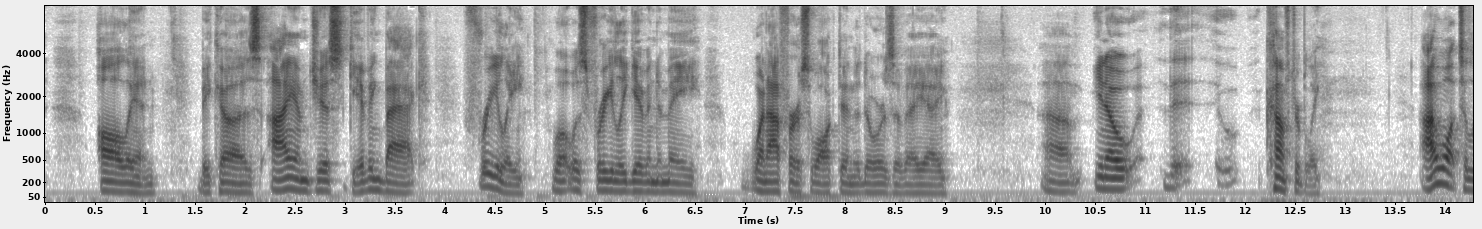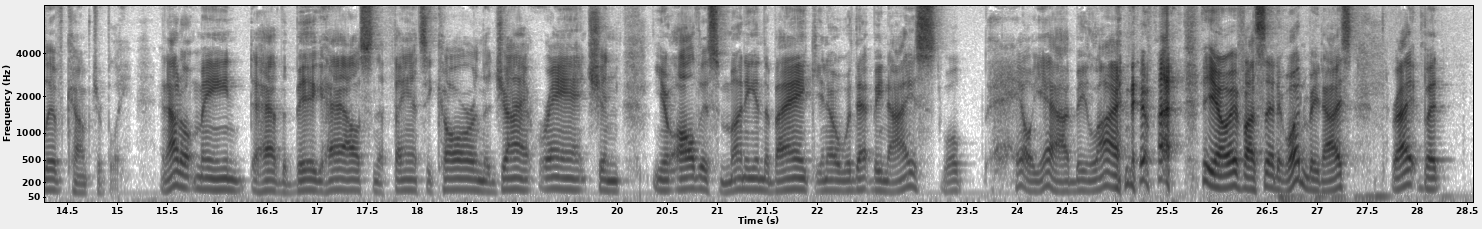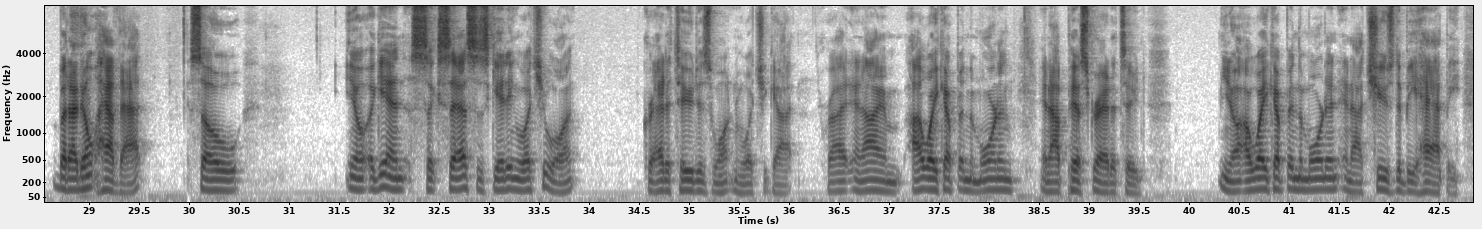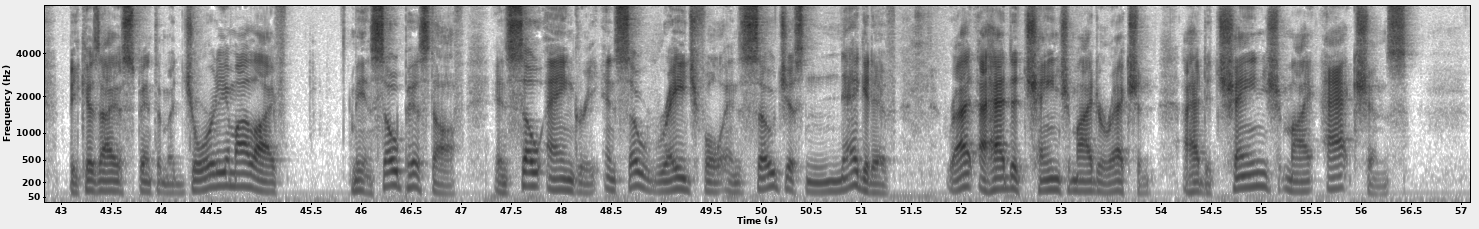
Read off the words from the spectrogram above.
all in because I am just giving back freely what was freely given to me when I first walked in the doors of AA. Um, you know, the, comfortably. I want to live comfortably. And I don't mean to have the big house and the fancy car and the giant ranch and you know all this money in the bank. You know, would that be nice? Well, hell yeah, I'd be lying if I you know if I said it wouldn't be nice, right? But but I don't have that. So you know, again, success is getting what you want. Gratitude is wanting what you got, right? And I am I wake up in the morning and I piss gratitude. You know, I wake up in the morning and I choose to be happy because I have spent the majority of my life being so pissed off and so angry and so rageful and so just negative, right? I had to change my direction. I had to change my actions.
